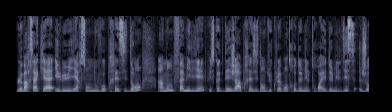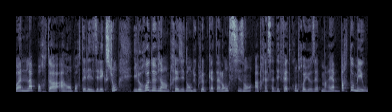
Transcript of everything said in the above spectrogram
Le Barça qui a élu hier son nouveau président, un nom familier puisque déjà président du club entre 2003 et 2010, Joan Laporta a remporté les élections. Il redevient président du club catalan six ans après sa défaite contre Josep Maria Bartomeu.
